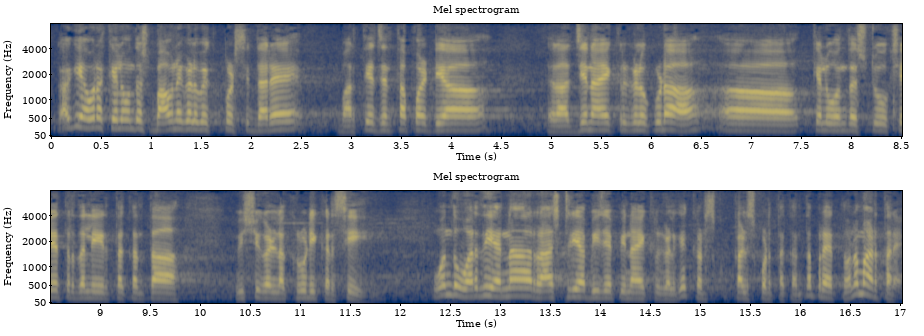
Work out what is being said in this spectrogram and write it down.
ಹಾಗಾಗಿ ಅವರ ಕೆಲವೊಂದಷ್ಟು ಭಾವನೆಗಳು ವ್ಯಕ್ತಪಡಿಸಿದ್ದಾರೆ. ಭಾರತೀಯ ಜನತಾ ಪಾರ್ಟಿಯ ರಾಜ್ಯ ನಾಯಕರುಗಳು ಕೂಡ ಕೆಲವೊಂದಷ್ಟು ಕ್ಷೇತ್ರದಲ್ಲಿ ಇರ್ತಕ್ಕಂಥ ವಿಷಯಗಳನ್ನ ಕ್ರೋಢೀಕರಿಸಿ ಒಂದು ವರದಿಯನ್ನು ರಾಷ್ಟ್ರೀಯ ಬಿ ಜೆ ಪಿ ನಾಯಕರುಗಳಿಗೆ ಕಳ್ಸ್ ಕಳಿಸ್ಕೊಡ್ತಕ್ಕಂಥ ಪ್ರಯತ್ನವನ್ನು ಮಾಡ್ತಾರೆ.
